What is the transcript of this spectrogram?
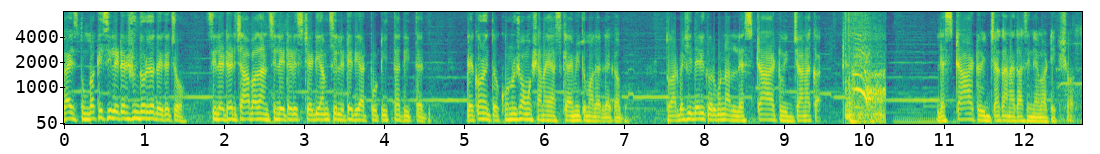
Guys তোমরা কি সিলেটের সৌন্দর্য দেখেছ? সিলেটের চা বাগান, সিলেটের স্টেডিয়াম সিলেটের এয়ারপোর্ট ইত্যাদি ইত্যাদি। দেখো তো, কোনো সমস্যা নাই, আজকে আমি তোমাদের দেখাবো। তো আর বেশি দেরি করব না লে স্টার্ট উইথ জানাকা লে স্টার্ট উইথ জাকানাকা সিনেমাটিক শট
